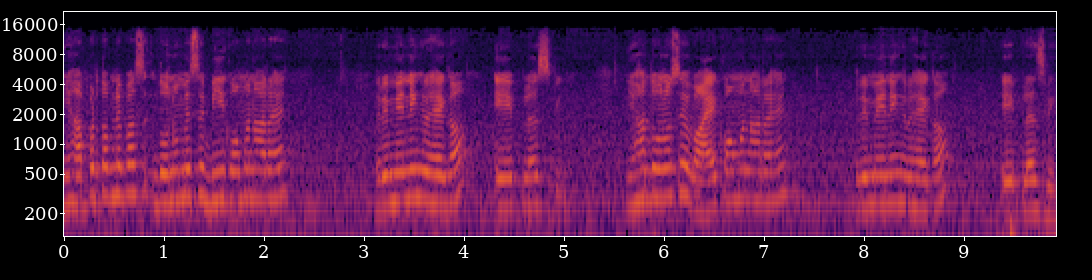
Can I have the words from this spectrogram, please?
यहाँ पर तो अपने पास दोनों में से बी कॉमन आ रहा है। रिमेनिंग रहेगा ए प्लस बी यहाँ दोनों से वाई कॉमन आ रहा है। रिमेनिंग रहेगा ए प्लस बी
